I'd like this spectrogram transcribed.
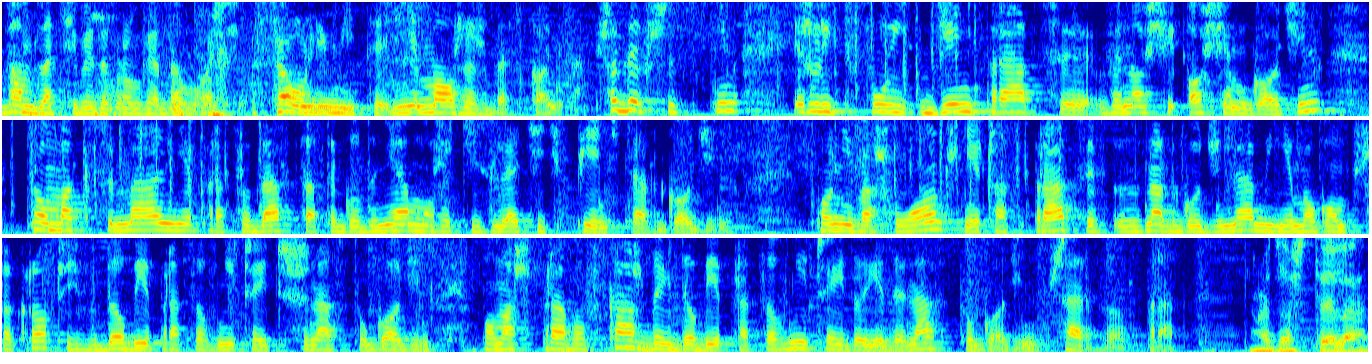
mam dla Ciebie dobrą wiadomość. Są limity, nie możesz bez końca. Przede wszystkim, jeżeli Twój dzień pracy wynosi 8 godzin, to maksymalnie pracodawca tego dnia może Ci zlecić 5 nadgodzin, ponieważ łącznie czas pracy z nadgodzinami nie mogą przekroczyć w dobie pracowniczej 13 godzin, bo masz prawo w każdej dobie pracowniczej do 11 godzin przerwy od pracy. Chociaż tyle.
